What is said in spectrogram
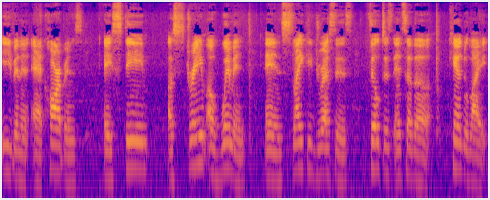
even at Harbin's, a steam a stream of women in slanky dresses filters into the candlelight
